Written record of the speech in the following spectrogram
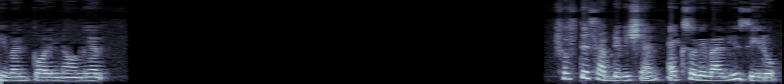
given polynomial Fifth subdivision, x oda value 0.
